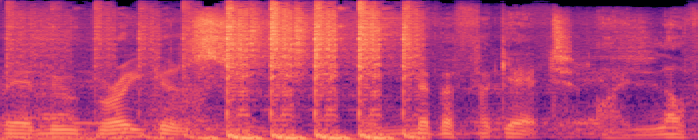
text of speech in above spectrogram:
There, new breakers. Never forget, I love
